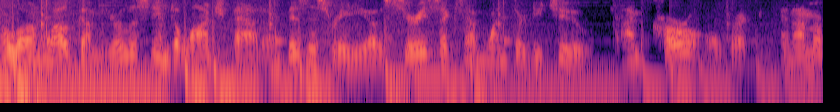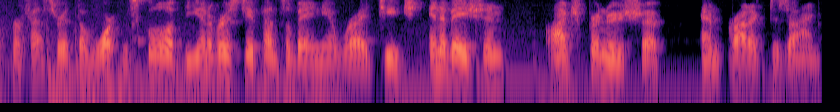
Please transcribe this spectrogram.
Hello and welcome. You're listening to Launchpad on Business Radio, Sirius XM 132. I'm Karl Ulrich, and I'm a professor at the Wharton School of the University of Pennsylvania, where I teach innovation, entrepreneurship, and product design.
